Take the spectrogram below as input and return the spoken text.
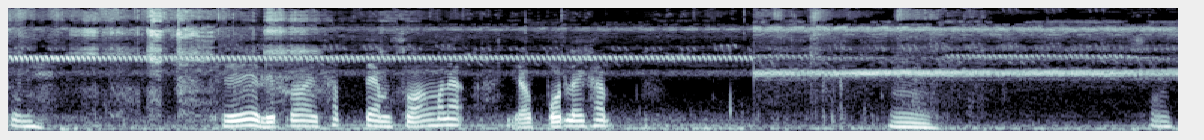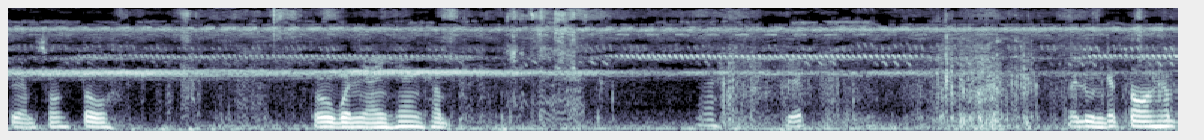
ตัวนี้โอเคเรียบร้อยครับแต้มสองมาแล้ว เดี๋ยวปลดเลยครับ อืมสองแต้มสองโต โตวบนใหญ่แห้งครับ ก็บไปหลุนกันต่อครับ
